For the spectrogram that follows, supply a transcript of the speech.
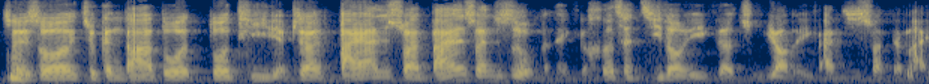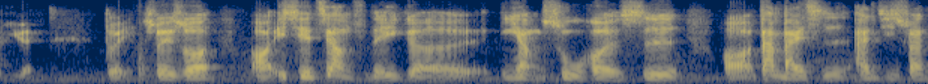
所以说就跟大家多多提一点，比较白氨酸，白氨酸就是我们那个合成肌肉的一个主要的一个氨基酸的来源。对，所以说啊，一些这样子的一个营养素，或者是啊蛋白质、氨基酸，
